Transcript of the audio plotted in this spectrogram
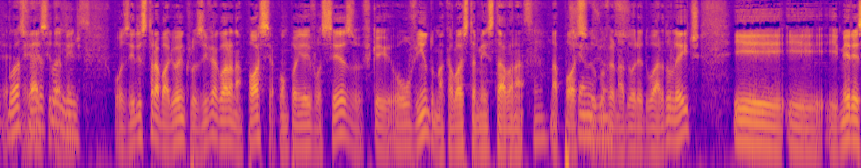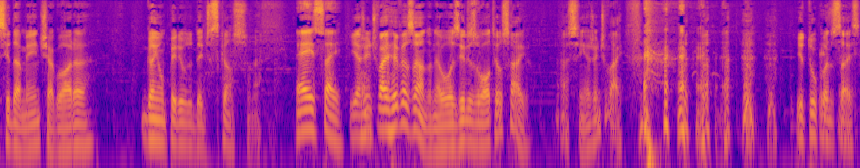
É, Boas férias para O Osiris trabalhou, inclusive, agora na posse, acompanhei vocês, fiquei ouvindo, Macalós também estava na, na posse do juntos. governador Eduardo Leite, e, e, e merecidamente agora ganha um período de descanso, né? É isso aí. E a Bom. gente vai revezando, né? O Osiris volta e eu saio. Assim a gente vai. e tu quando sais?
